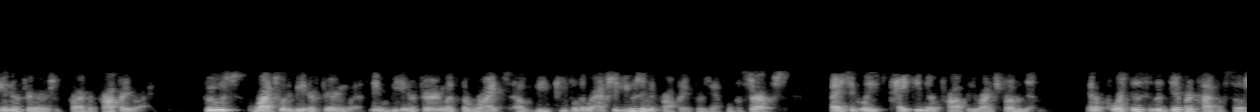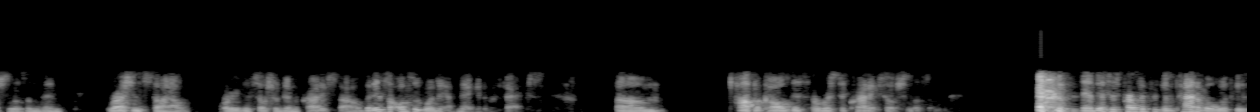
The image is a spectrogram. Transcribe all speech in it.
interference with private property rights. Whose rights would it be interfering with? It would be interfering with the rights of the people that were actually using the property, for example, the serfs. Basically, it's taking their property rights from them. And of course, this is a different type of socialism than Russian style or even social democratic style, but it's also going to have negative effects. Um, Hoppe calls this aristocratic socialism. now, this is perfectly compatible with his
